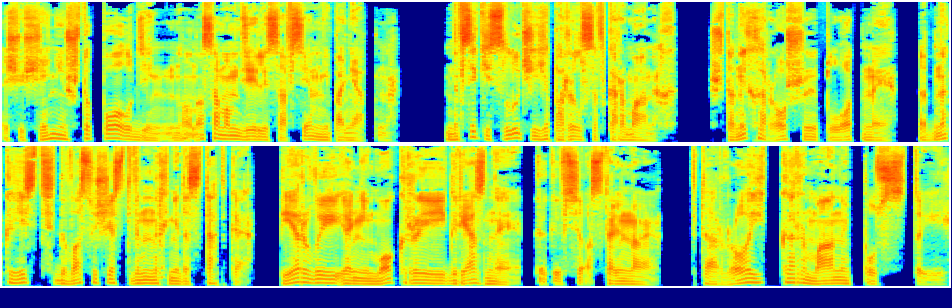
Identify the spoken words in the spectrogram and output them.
Ощущение, что полдень, но на самом деле совсем непонятно. На всякий случай я порылся в карманах. Штаны хорошие, плотные. Однако есть два существенных недостатка. Первый — они мокрые и грязные, как и все остальное. Второй — карманы пусты.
